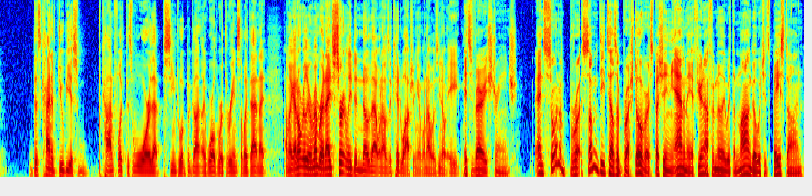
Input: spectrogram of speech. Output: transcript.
this kind of dubious conflict, this war that seemed to have begun like World War Three and stuff like that. And I, I'm like, I don't really remember. And I certainly didn't know that when I was a kid watching it when I was, you know, eight. It's very strange. And sort of br- some details are brushed over, especially in the anime. If you're not familiar with the manga, which it's based on,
